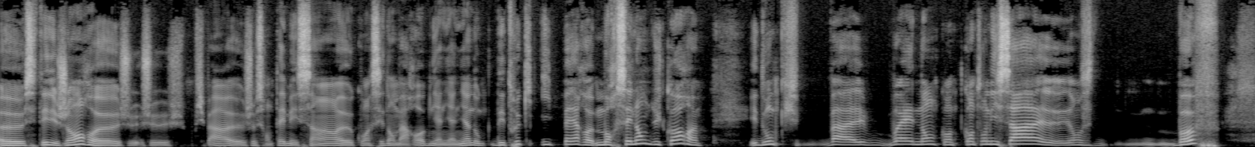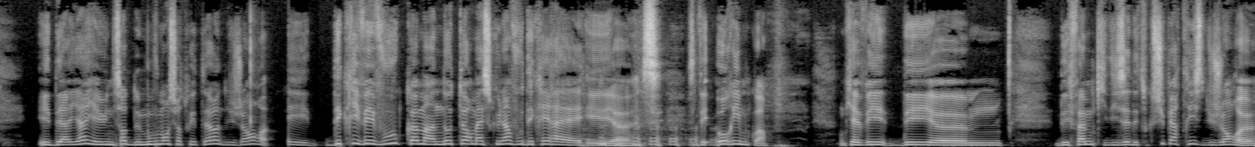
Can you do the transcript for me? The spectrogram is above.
Euh, c'était des genres, euh, je, je, je, sais pas, euh, je sentais mes seins euh, coincés dans ma robe, gna gna gna, donc des trucs hyper morcellants du corps. Et donc, bah ouais, non, quand, quand on lit ça, euh, on se bof. Et derrière, il y a eu une sorte de mouvement sur Twitter du genre décrivez-vous comme un auteur masculin vous décrirait. Et c'était horrible, quoi. Donc il y avait des des femmes qui disaient des trucs super tristes du genre euh,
